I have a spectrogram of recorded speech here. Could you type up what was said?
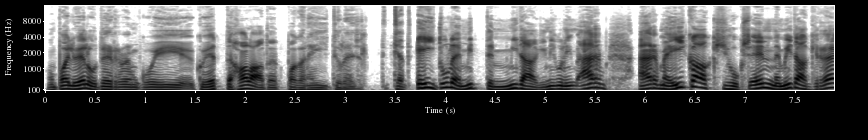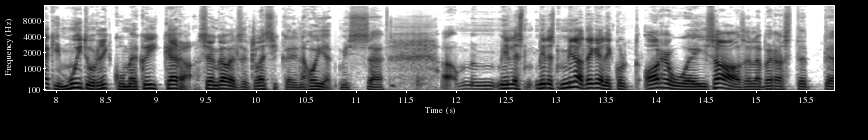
on palju elutervem kui, kui ette halada, et pagan, ei tule sealt, tead, ei tule mitte midagi, niikuinii ärme, ärme igaks juhuks enne midagi räägi, muidu rikume kõik ära, see on ka veel see klassikaline hoiak, mis, millest, millest mina tegelikult aru ei saa, sellepärast et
